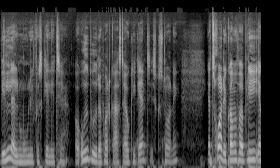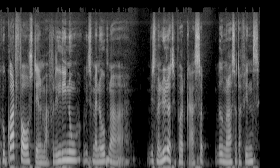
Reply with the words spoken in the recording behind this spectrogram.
vil alle mulige forskellige ting. Ja. Og udbuddet af podcast er jo gigantisk stort, ikke? Jeg tror, det er kommet for at blive... Jeg kunne godt forestille mig, fordi lige nu, hvis man åbner... Hvis man lytter til podcast, så ved man også, at der findes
